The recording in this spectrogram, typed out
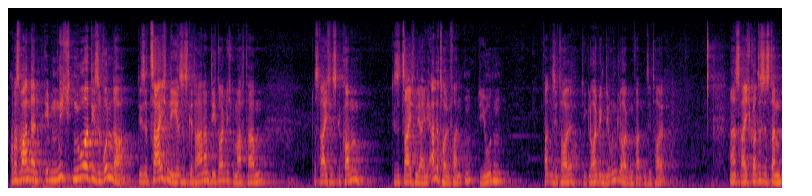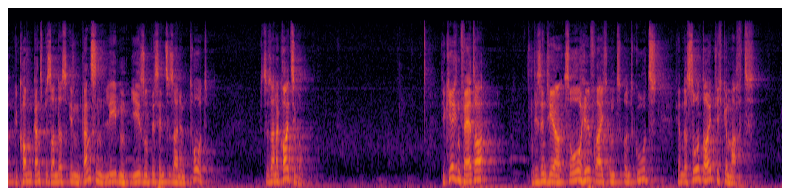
Aber es waren dann eben nicht nur diese Wunder, diese Zeichen, die Jesus getan hat, die deutlich gemacht haben, das Reich ist gekommen. Diese Zeichen, die eigentlich alle toll fanden, die Juden fanden sie toll, die Gläubigen, die Ungläubigen fanden sie toll. Das Reich Gottes ist dann gekommen, ganz besonders im ganzen Leben Jesu bis hin zu seinem Tod, bis zu seiner Kreuzigung. Die Kirchenväter, die sind hier so hilfreich und, und gut, die haben das so deutlich gemacht,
